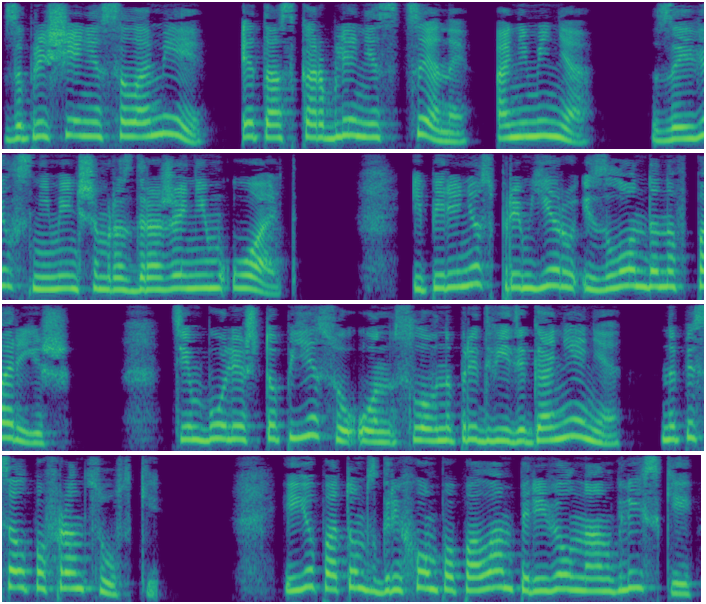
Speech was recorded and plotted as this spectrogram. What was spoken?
Запрещение Соломеи — это оскорбление сцены, а не меня, заявил с не меньшим раздражением Уальт. И перенес премьеру из Лондона в Париж. Тем более, что пьесу он, словно предвидя гонения, написал по-французски. Ее потом с грехом пополам перевел на английский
